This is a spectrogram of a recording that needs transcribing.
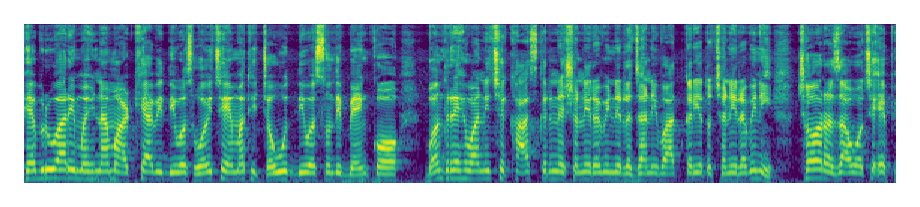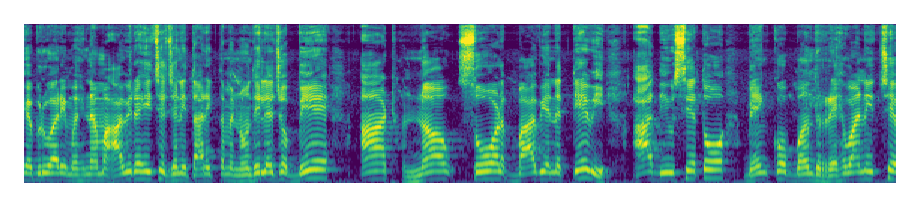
ફેબ્રુઆરી મહિનામાં અઠ્યાવીસ દિવસ હોય છે, એમાંથી ચૌદ દિવસ સુધી બેંકો બંધ રહેવાની છે. ખાસ કરીને શનિ રવિની રજાની વાત કરીએ તો શનિ રવિની છ રજાઓ છે એ ફેબ્રુઆરી મહિનામાં આવી રહી છે. જેની તારીખ તમે નોંધી લેજો. બે આઠ, નવ, સોળ બાવીસ અને ત્રેવીસ આ દિવસે તો બેન્કો બંધ રહેવાની જ છે.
